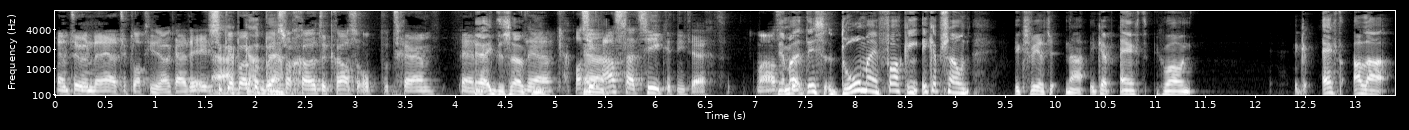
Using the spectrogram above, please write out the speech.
En toen, eh, ja, toen klapte hij er ook uit. Dus Ja, ik heb ook een best wel grote kras op het scherm. En, Ja, ik dus ook ja. Als hij aanstaat, zie ik het niet echt. Maar als Ja, maar het is door mijn fucking... Ik heb zo'n... Ik zweer het je. Nou, ik heb echt gewoon... Ik heb echt à la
